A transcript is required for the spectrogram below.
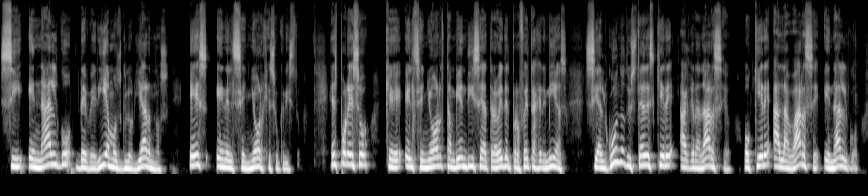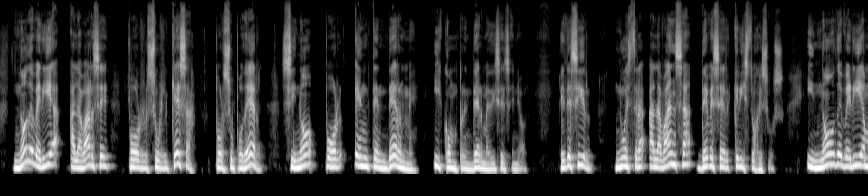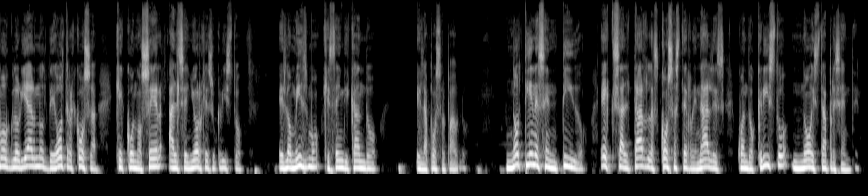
Si en algo deberíamos gloriarnos, es en el Señor Jesucristo. Es por eso que el Señor también dice a través del profeta Jeremías, si alguno de ustedes quiere agradarse o quiere alabarse en algo, no debería alabarse por su riqueza, por su poder, sino por entenderme y comprenderme, dice el Señor. Es decir, nuestra alabanza debe ser Cristo Jesús y no deberíamos gloriarnos de otra cosa que conocer al Señor Jesucristo. Es lo mismo que está indicando el apóstol Pablo. No tiene sentido exaltar las cosas terrenales cuando Cristo no está presente.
